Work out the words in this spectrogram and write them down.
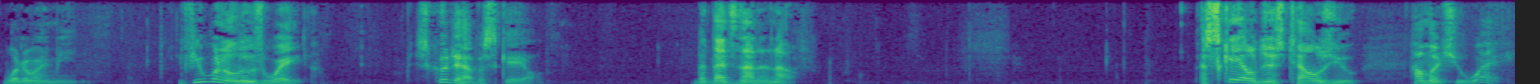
What do I mean? If you want to lose weight, it's good to have a scale. But that's not enough. A scale just tells you how much you weigh.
